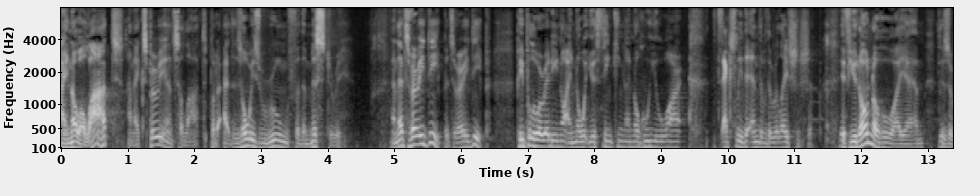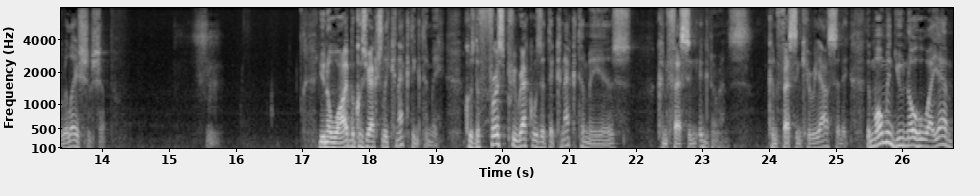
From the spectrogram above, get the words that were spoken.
I know a lot and I experience a lot, but I, there's always room for the mystery. And that's very deep. It's very deep. People who already know, I know what you're thinking, I know who you are. It's actually the end of the relationship. If you don't know who I am, there's a relationship. You know why? Because you're actually connecting to me. Because the first prerequisite to connect to me is confessing ignorance, confessing curiosity. The moment you know who I am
